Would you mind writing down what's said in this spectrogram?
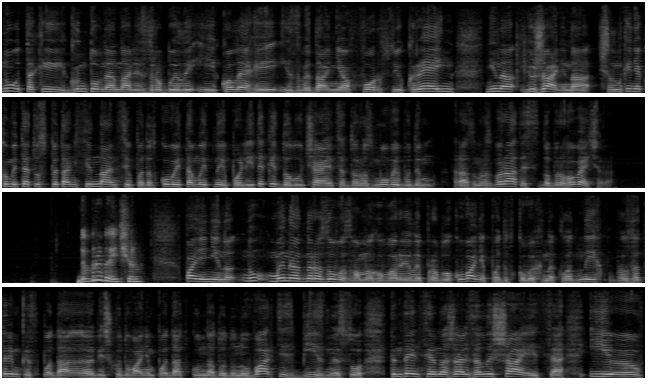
Ну, такий ґрунтовний аналіз зробили і колеги із видання Forbes Ukraine. Ніна Южаніна, членкиня комітету з питань фінансів, податкової та митної політики, долучається до розмови. і Будемо разом розбиратись. Доброго вечора. Добрий вечір. Пані Ніно, ну ми неодноразово з вами говорили про блокування податкових накладних, про затримки з пода... е, відшкодуванням податку на додану вартість бізнесу. Тенденція, на жаль, залишається. І е, в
